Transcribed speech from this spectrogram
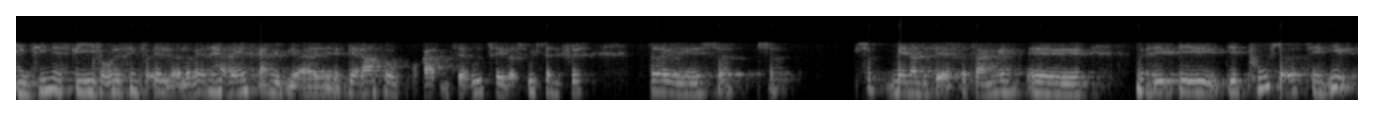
en teenagepige i forhold til sine forældre, eller hvad det her, hver eneste gang vi bliver, øh, bliver ramt på retten til at udtale os fuldstændig frit, så, øh, så, så, så vender det til eftertanke. Øh, men det, det, det puster også til en ild,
